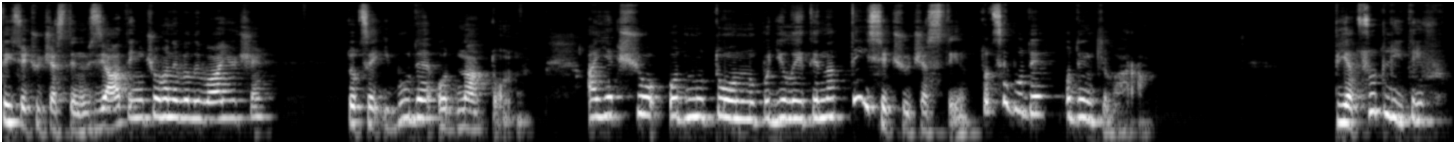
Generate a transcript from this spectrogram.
тисячу частин взяти, нічого не виливаючи, то це і буде одна тонна. А якщо одну тонну поділити на тисячу частин, то це буде 1 кілограм. 500 літрів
